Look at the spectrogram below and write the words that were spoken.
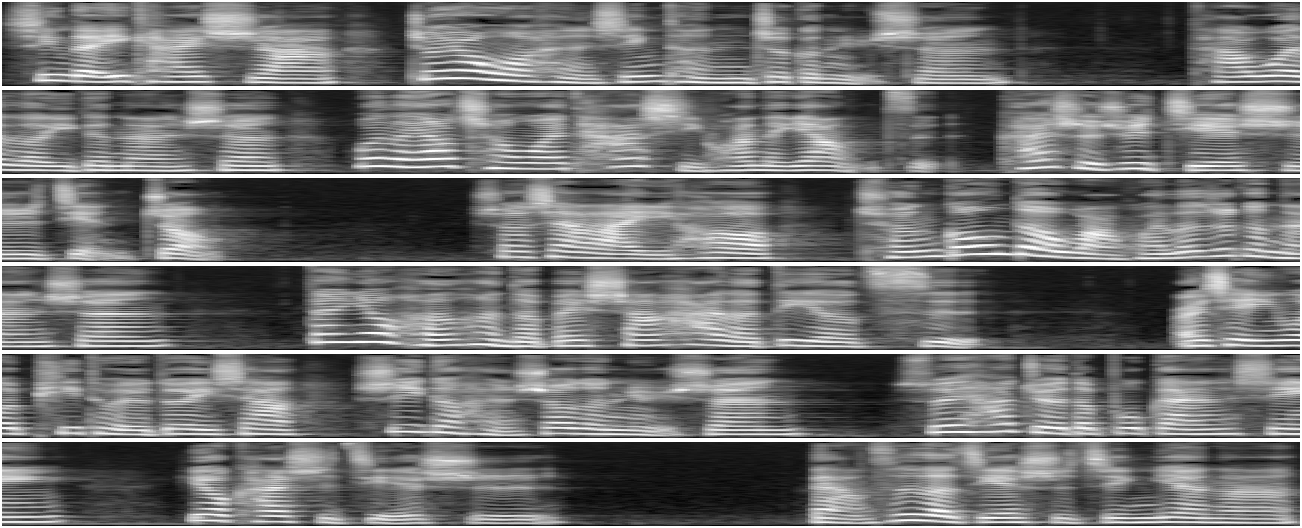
新的一开始啊，就让我很心疼这个女生。她为了一个男生，为了要成为他喜欢的样子，开始去节食减重，瘦下来以后，成功的挽回了这个男生，但又狠狠的被伤害了第二次。而且因为劈腿的对象是一个很瘦的女生，所以他觉得不甘心，又开始节食。两次的节食经验呢，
